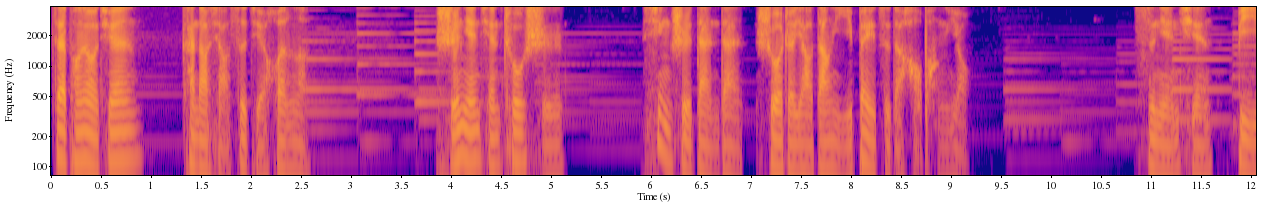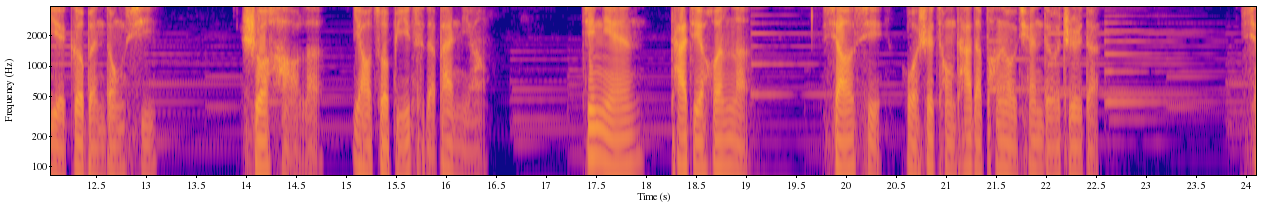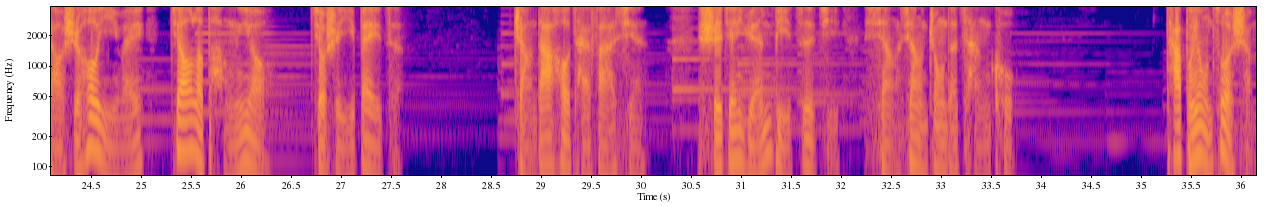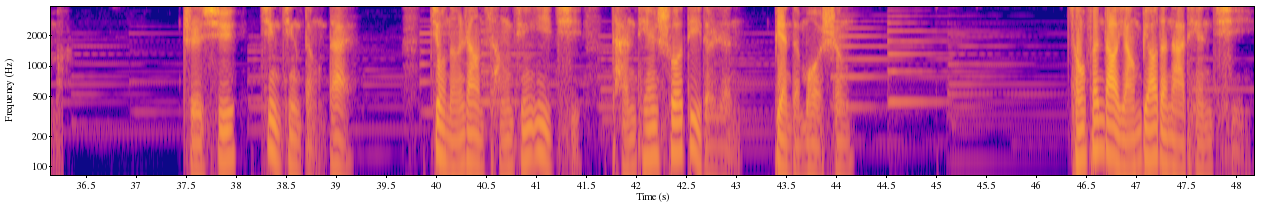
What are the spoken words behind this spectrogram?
在朋友圈看到小四结婚了。十年前初识，信誓旦旦说着要当一辈子的好朋友。四年前毕业各奔东西，说好了要做彼此的伴娘。今年他结婚了，消息我是从他的朋友圈得知的。小时候以为交了朋友就是一辈子。长大后才发现，时间远比自己想象中的残酷。他不用做什么，只需静静等待，就能让曾经一起谈天说地的人变得陌生。从分道扬镳的那天起，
